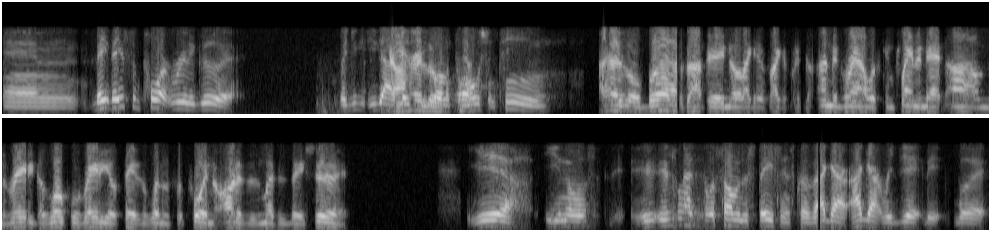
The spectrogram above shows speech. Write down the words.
and they they support really good. But you you gotta make sure on the promotion team. I heard a little buzz out there, you know, like it's like, like the underground was complaining that um the radio, the local radio stations wasn't supporting the artists as much as they should. Yeah, you know, it, it's like with some of the stations because I got I got rejected, but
